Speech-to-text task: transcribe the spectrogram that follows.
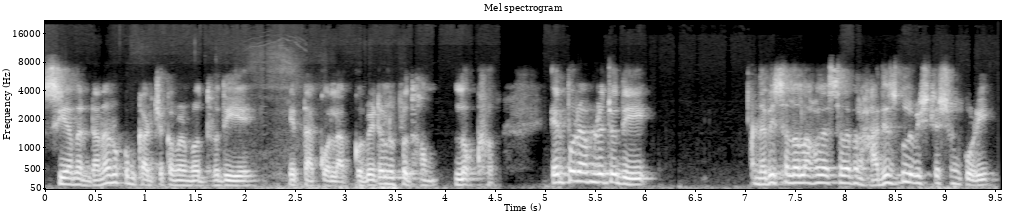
সিয়ামের নানা রকম কার্যক্রমের মধ্য দিয়ে এ তাকুয়া লাভ করবে। এটা হলো প্রথম লক্ষ্য। এরপরে আমরা যদি নবী সাল্লাহ সাল্লামের হাদিসগুলো বিশ্লেষণ করি,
